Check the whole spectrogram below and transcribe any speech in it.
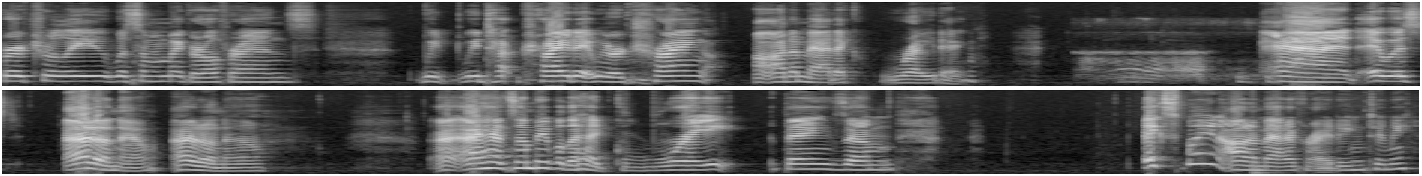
virtually with some of my girlfriends. We we t- tried it. We were trying automatic writing. Ah. And it was I don't know. I don't know. I, I had some people that had great things. Um, explain automatic writing to me.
